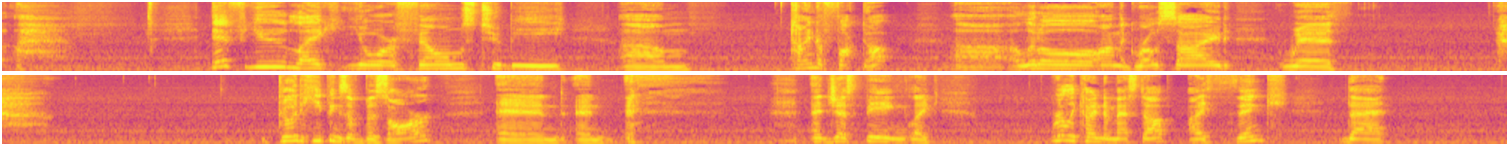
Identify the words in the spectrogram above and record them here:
if you like your films to be um, kind of fucked up, uh, a little on the gross side with good heapings of bizarre and and and just being like really kind of messed up. I think that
